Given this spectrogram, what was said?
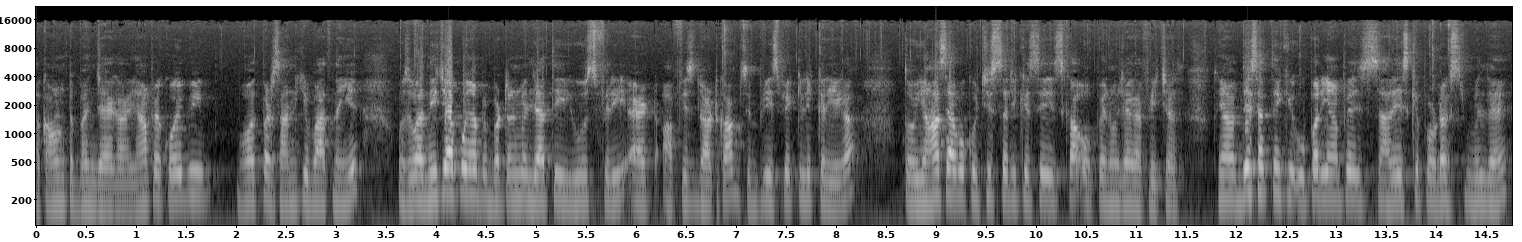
अकाउंट बन जाएगा। यहाँ पर कोई भी बहुत परेशानी की बात नहीं है। उसके बाद नीचे आपको यहाँ पे बटन मिल जाती है use free at office dot com simply इस पर क्लिक करिएगा। तो यहाँ से आपको कुछ इस तरीके से इसका ओपन हो जाएगा फीचर्स तो यहाँ पे देख सकते हैं कि ऊपर यहाँ पे सारे इसके प्रोडक्ट्स मिल रहे हैं।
